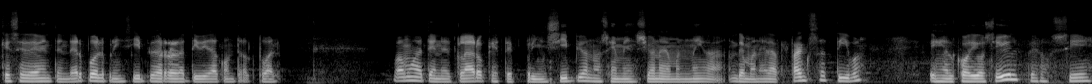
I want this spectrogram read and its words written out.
qué se debe entender por el principio de relatividad contractual. Vamos a tener claro que este principio no se menciona de manera, de taxativa en el Código Civil, pero sí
